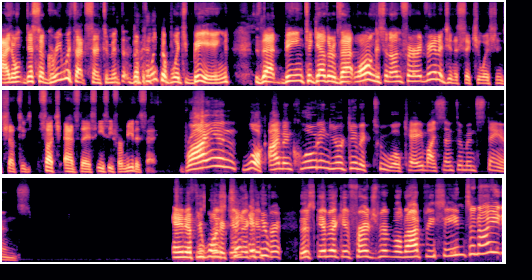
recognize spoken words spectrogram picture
I don't disagree with that sentiment. The, the point of which being that being together that long is an unfair advantage in a situation such as, such as this. Easy for me to say. Brian, look, I'm including your gimmick too, okay? My sentiment stands. And if you This- want to change, if you infri- this gimmick infringement will not be seen tonight.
